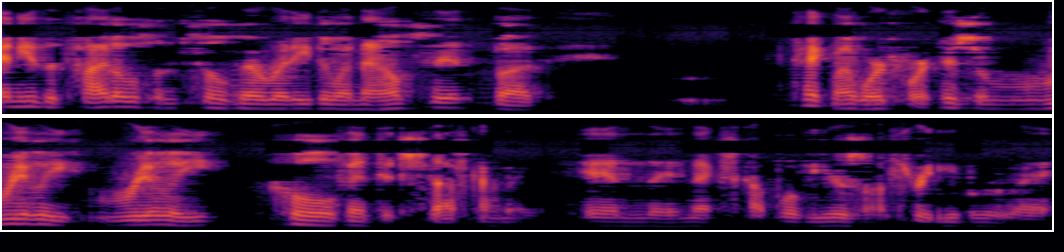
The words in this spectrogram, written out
any of the titles until they're ready to announce it. But take my word for it. There's some really, really cool vintage stuff coming in the next couple of years on 3D Blu-ray.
